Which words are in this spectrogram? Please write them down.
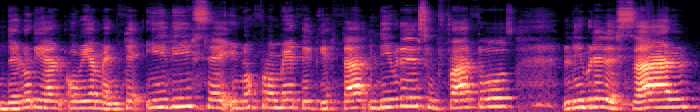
de L'Oreal, obviamente, y dice y nos promete que está libre de sulfatos, libre de sal,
